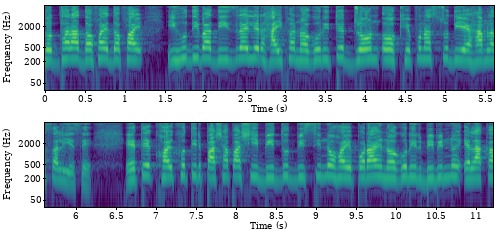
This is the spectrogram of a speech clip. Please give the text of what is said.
যোদ্ধারা দফায় দফায় ইহুদিবাদী ইসরায়েলের হাইফা নগরীতে ড্রোন ও ক্ষেপণাস্ত্র দিয়ে হামলা চালিয়েছে। এতে ক্ষয়ক্ষতির পাশাপাশি বিদ্যুৎ বিচ্ছিন্ন হয়ে পড়ায় নগরীর বিভিন্ন এলাকা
